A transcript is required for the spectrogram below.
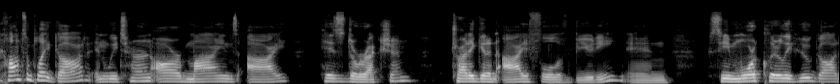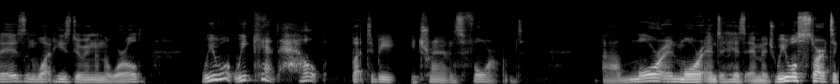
contemplate god and we turn our mind's eye his direction try to get an eye full of beauty and see more clearly who god is and what he's doing in the world we will we can't help but to be transformed uh, more and more into his image we will start to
